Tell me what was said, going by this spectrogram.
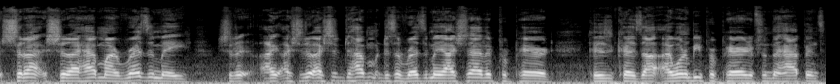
should I should I have my resume? Should I, I, I should I should have just a resume. I should have it prepared because because I, I want to be prepared if something happens.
